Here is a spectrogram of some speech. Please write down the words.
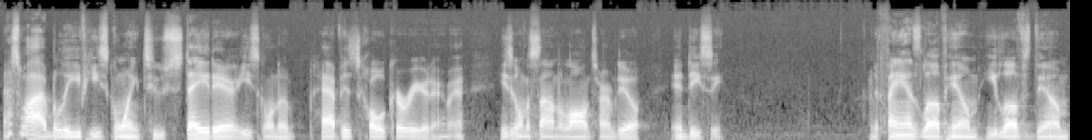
That's why I believe he's going to stay there. He's going to have his whole career there, man. He's going to sign a long term deal in DC. The fans love him. He loves them.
